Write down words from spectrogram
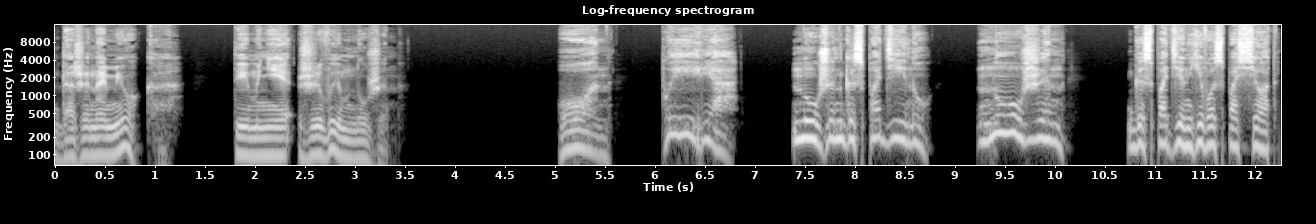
даже намека. Ты мне живым нужен. Он, пыря, нужен господину, нужен. Господин его спасет,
